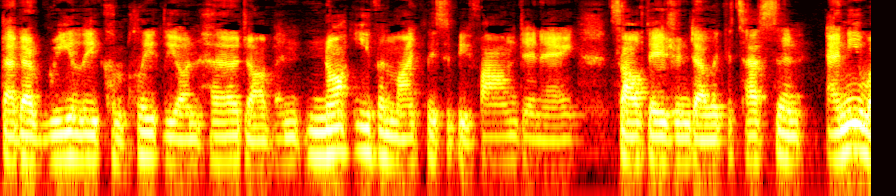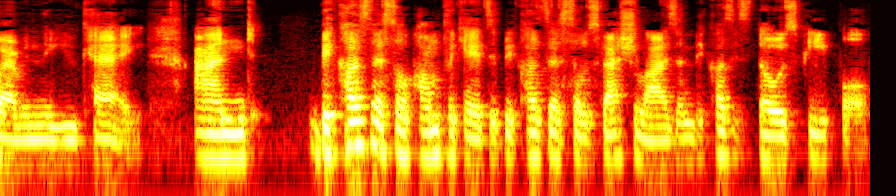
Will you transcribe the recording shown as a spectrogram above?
that are really completely unheard of and not even likely to be found in a south asian delicatessen anywhere in the uk and because they're so complicated, because they're so specialized, and because it's those people,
